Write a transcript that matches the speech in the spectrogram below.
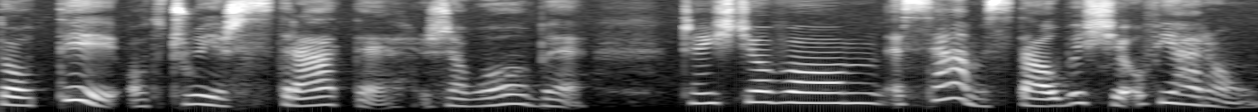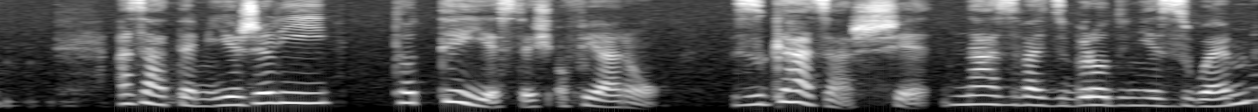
to ty odczujesz stratę, żałobę, częściowo sam stałbyś się ofiarą. A zatem, jeżeli to ty jesteś ofiarą, zgadzasz się nazwać zbrodnię złem,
